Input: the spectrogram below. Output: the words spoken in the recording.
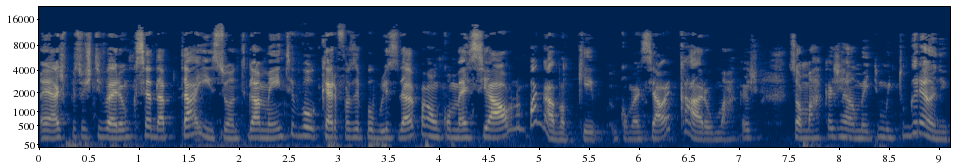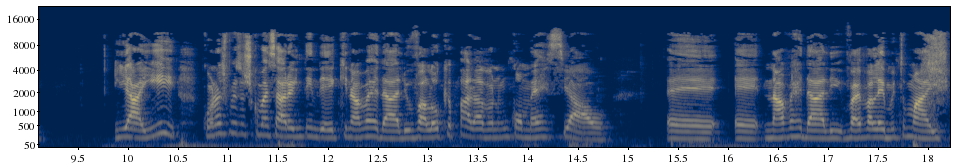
é, as pessoas tiveram que se adaptar a isso. Antigamente, vou, quero fazer publicidade, pagar um comercial, não pagava, porque comercial é caro, marcas, são marcas realmente muito grandes. E aí, quando as pessoas começaram a entender que, na verdade, o valor que eu pagava num comercial, é, é, na verdade, vai valer muito mais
